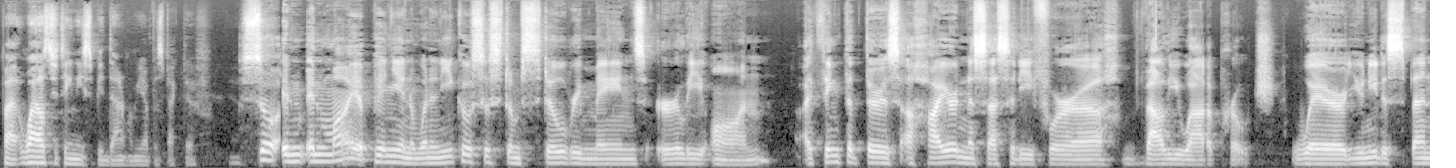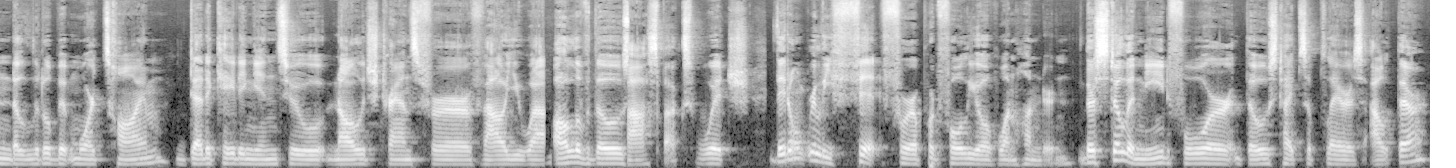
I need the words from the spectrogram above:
But what else do you think needs to be done from your perspective? So, in in my opinion, when an ecosystem still remains early on, I think that there's a higher necessity for a value add approach where you need to spend a little bit more time dedicating into knowledge transfer, value add, all of those aspects, which they don't really fit for a portfolio of 100. There's still a need for those types of players out there,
